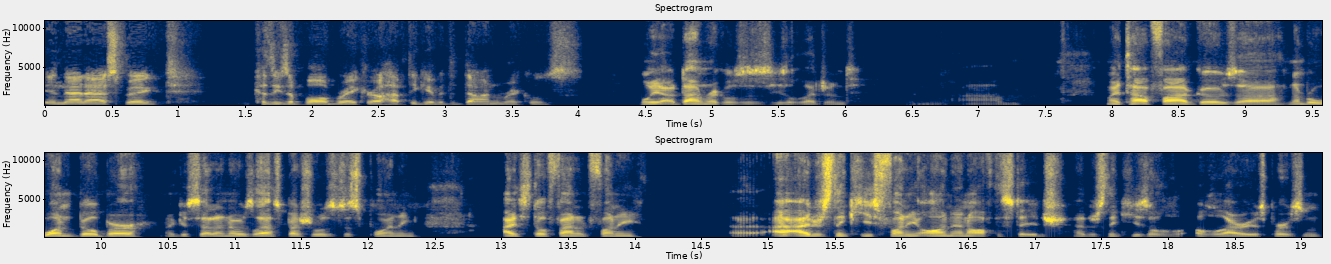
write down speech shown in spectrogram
In that aspect, because he's a ball breaker, I'll have to give it to Don Rickles. Well, yeah, Don Rickles is he's a legend. Um, my top five goes uh, number one, Bill Burr. Like I said, I know his last special was disappointing. I still found it funny. Uh, I, I just think he's funny on and off the stage. I just think he's a, a hilarious person.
